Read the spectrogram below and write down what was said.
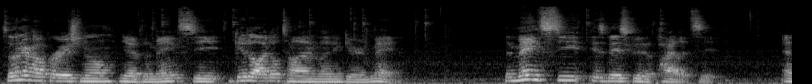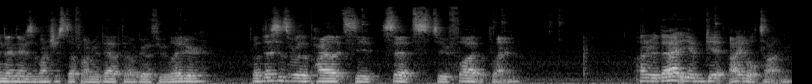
So under operational, you have the main seat, get idle time, landing gear, and main. The main seat is basically the pilot seat. And then there's a bunch of stuff under that that I'll go through later. But this is where the pilot seat sits to fly the plane. Under that, you have get idle time.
